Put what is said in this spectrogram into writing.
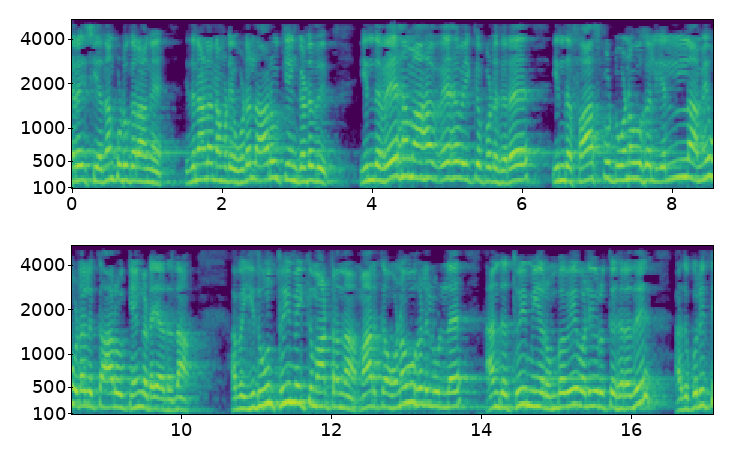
இறைச்சியை தான் கொடுக்குறாங்க. இதனால் நம்முடைய உடல் ஆரோக்கியம் கெடுது. இந்த வேகமாக வேக வைக்கப்படுகிற இந்த ஃபாஸ்ட் ஃபுட் உணவுகள் எல்லாமே உடலுக்கு ஆரோக்கியம் கிடையாது தான் அப்போ இதுவும் தூய்மைக்கு மாற்றம் தான் மார்க்க உணவுகளில் உள்ள அந்த தூய்மையை ரொம்பவே வலியுறுத்துகிறது. அது குறித்து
